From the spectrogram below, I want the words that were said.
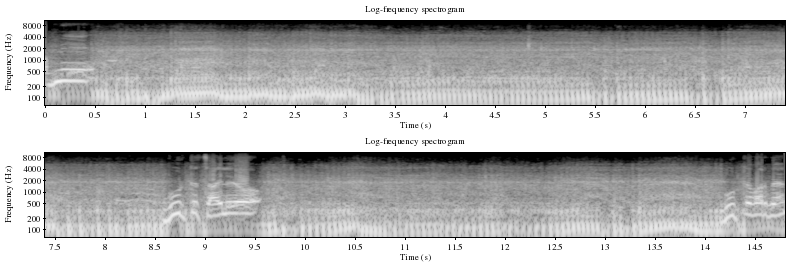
আপনি ঘুরতে চাইলেও ঘুরতে পারবেন।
